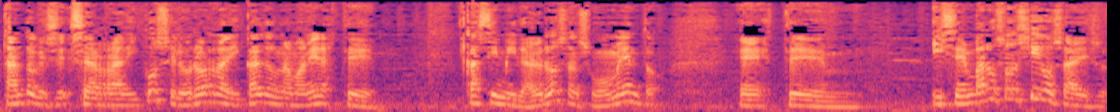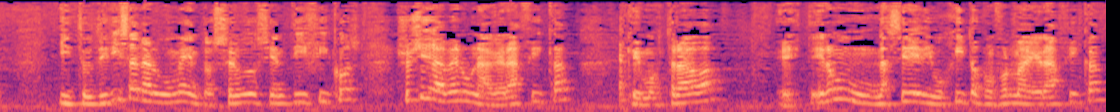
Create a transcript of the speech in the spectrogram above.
tanto que se, se erradicó, se logró erradicar de una manera este casi milagrosa en su momento. Este, y sin embargo son ciegos a eso. Y te utilizan argumentos pseudocientíficos. Yo llegué a ver una gráfica que mostraba, este, era una serie de dibujitos con forma de gráfica,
